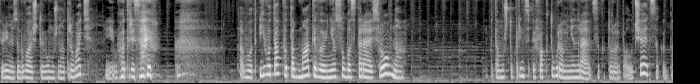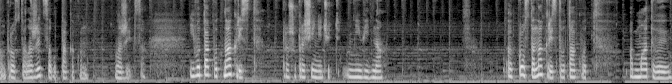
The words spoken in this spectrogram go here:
все время забываю, что его можно отрывать. Я его отрезаю. Вот. И вот так вот обматываю, не особо стараясь ровно. Потому что, в принципе, фактура мне нравится, которая получается, когда он просто ложится вот так, как он ложится. И вот так вот накрест, прошу прощения, чуть не видно. Э, просто накрест вот так вот обматываю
